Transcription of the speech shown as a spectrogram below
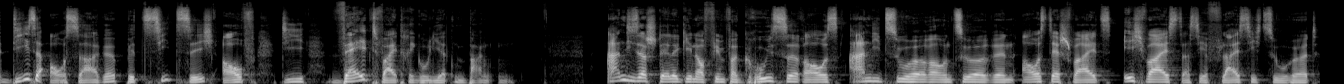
diese Aussage bezieht sich auf die weltweit regulierten Banken. An dieser Stelle gehen auf jeden Fall Grüße raus an die Zuhörer und Zuhörerinnen aus der Schweiz. Ich weiß, dass ihr fleißig zuhört.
